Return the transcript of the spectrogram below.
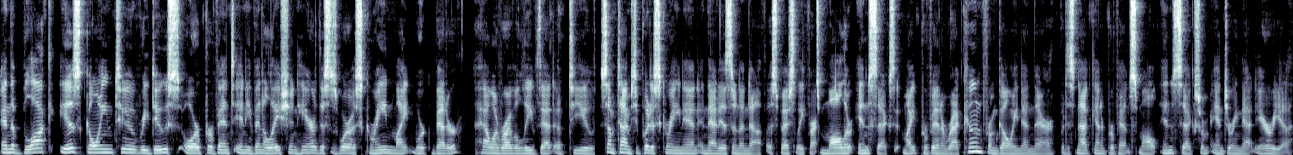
And the block is going to reduce or prevent any ventilation here. This is where a screen might work better. However, I will leave that up to you. Sometimes you put a screen in and that isn't enough, especially for smaller insects. It might prevent a raccoon from going in there, but it's not going to prevent small insects from entering that area.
